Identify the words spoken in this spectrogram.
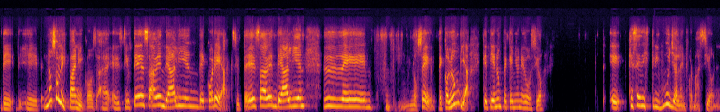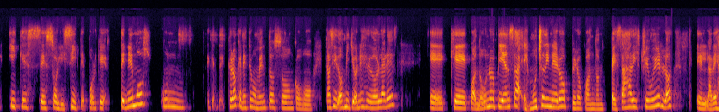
de, eh, no solo hispánicos, ah, eh, si ustedes saben de alguien de Corea, si ustedes saben de alguien de, no sé, de Colombia que tiene un pequeño negocio, eh, que se distribuya la información y que se solicite, porque tenemos un, creo que en este momento son como casi dos millones de dólares, eh, que cuando uno piensa es mucho dinero, pero cuando empezás a distribuirlo, la, vez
